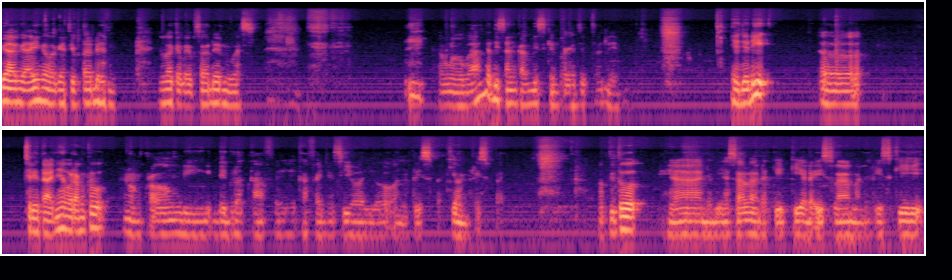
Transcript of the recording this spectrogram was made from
gak gak aing gak pakai ciptaden gak pakai pepsoden bos. Kamu banget disangka miskin pakai ciptaden ya jadi uh, ceritanya orang tuh nongkrong di The Grot Cafe, kafenya si Yoyo on respect, on respect. Waktu itu ya ada biasa lah, ada Kiki, ada Islam, ada Rizky,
